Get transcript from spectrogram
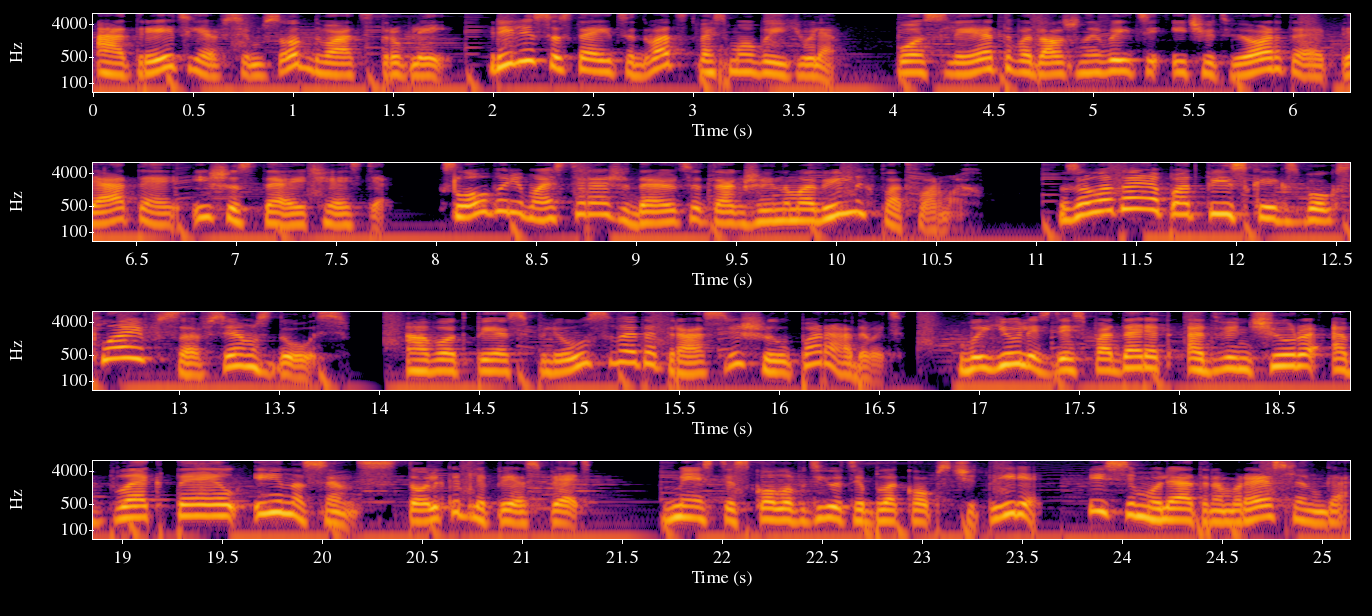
а третья в 720 рублей. Релиз состоится 28 июля. После этого должны выйти и четвертая, пятая и шестая части. К слову, ремастеры ожидаются также и на мобильных платформах. Золотая подписка Xbox Live совсем сдулась. А вот PS Plus в этот раз решил порадовать. В июле здесь подарят Adventure A Black Tail Innocence только для PS5, вместе с Call of Duty Black Ops 4 и симулятором рестлинга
